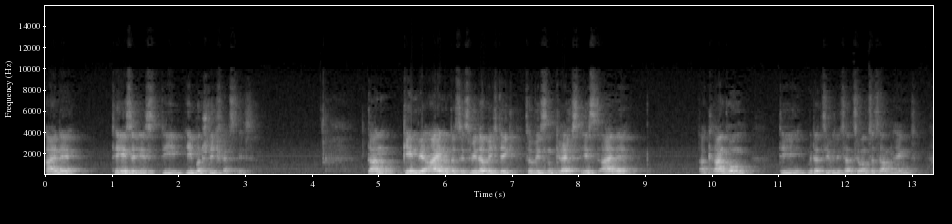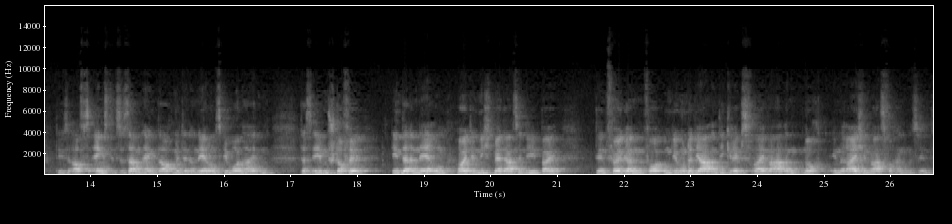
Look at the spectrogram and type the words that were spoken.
eine These ist, die hieb- und stichfest ist. Dann gehen wir ein, und das ist wieder wichtig zu wissen, Krebs ist eine Erkrankung, die mit der Zivilisation zusammenhängt, die aufs engste zusammenhängt, auch mit den Ernährungsgewohnheiten, dass eben Stoffe in der Ernährung heute nicht mehr da sind, die bei den Völkern vor um die 100 Jahren, die krebsfrei waren, noch in reichem Maß vorhanden sind.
